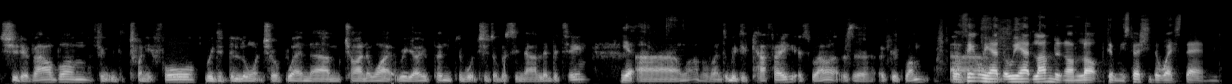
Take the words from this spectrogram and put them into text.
Studio Valbonne. I think we did 24. We did the launch of when um, China White reopened, which is obviously now Libertine. Yeah. Uh, what other ones? We did Cafe as well. That was a, a good one. Well, I think we had we had London on lock, didn't we? Especially the West End.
